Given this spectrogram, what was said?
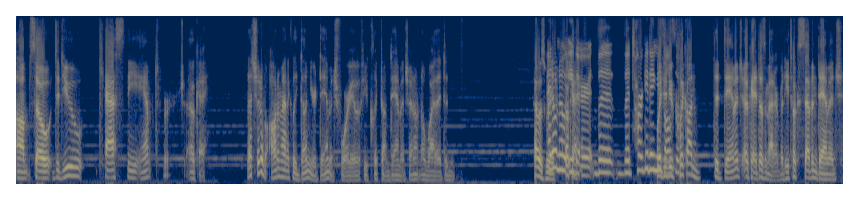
Um, so did you cast the amped version? Okay. That should have automatically done your damage for you if you clicked on damage. I don't know why they didn't. That was weird. I don't know Okay. either. the The targeting Wait, is did you click on the damage? Okay, it doesn't matter, but he took seven damage.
